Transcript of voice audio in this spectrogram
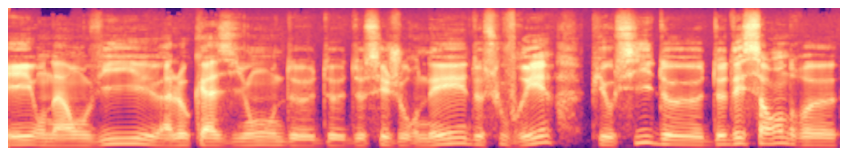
et on a envie, à l'occasion de, de- ces journées, de s'ouvrir, puis aussi de, de descendre euh,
